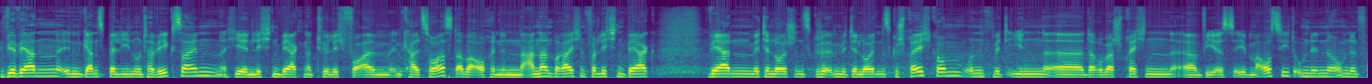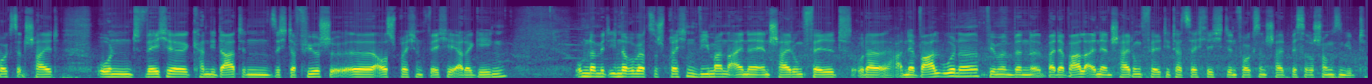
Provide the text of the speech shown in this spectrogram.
Wir werden in ganz Berlin unterwegs sein, hier in Lichtenberg natürlich vor allem in Karlshorst, aber auch in den anderen Bereichen von Lichtenberg, werden mit den Leuten ins, mit den Leuten ins Gespräch kommen und mit ihnen äh, darüber sprechen, äh, wie es eben aussieht um den, um den Volksentscheid und welche Kandidatinnen sich dafür äh, aussprechen und welche eher dagegen um dann mit ihnen darüber zu sprechen, wie man eine Entscheidung fällt oder an der Wahlurne, wie man wenn bei der Wahl eine Entscheidung fällt, die tatsächlich den Volksentscheid bessere Chancen gibt.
